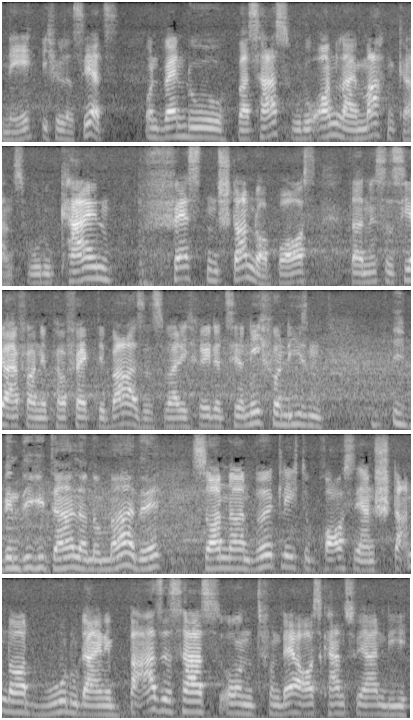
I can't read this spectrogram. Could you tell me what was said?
nee, ich will das jetzt. Und wenn du was hast, wo du online machen kannst, wo du keinen festen Standort brauchst, dann ist es hier einfach eine perfekte Basis, weil ich rede jetzt hier nicht von diesem, ich bin digitaler Nomade, sondern wirklich, du brauchst ja einen Standort, wo du deine Basis hast und von der aus kannst du ja in die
